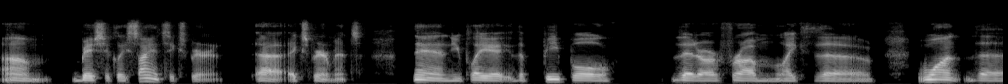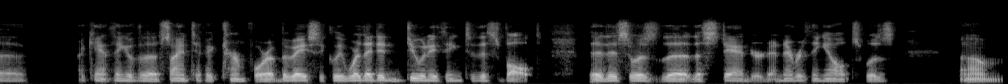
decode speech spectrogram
um, basically science experiment uh, experiments, and you play the people that are from like the one the I can't think of the scientific term for it, but basically where they didn't do anything to this vault. This was the the standard, and everything else was um,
